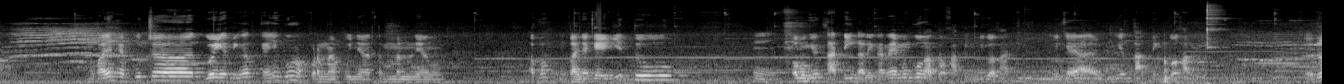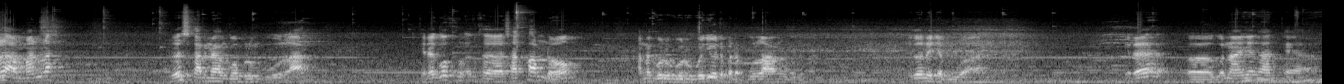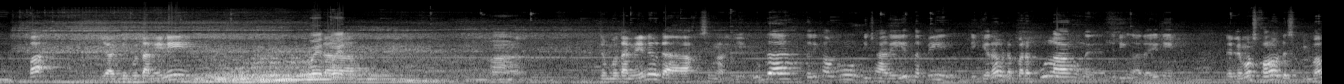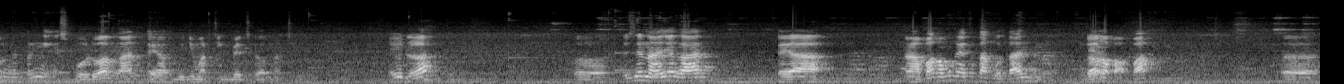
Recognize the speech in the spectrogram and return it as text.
mukanya kayak pucet. Gue inget-inget kayaknya gua nggak pernah punya temen yang apa mukanya kayak gitu hmm. oh mungkin cutting kali karena emang gue nggak tahu cutting juga kan ini kayak mungkin cutting gue kali ya udah aman lah terus karena gue belum pulang kira gue ke, ke satpam dong. Karena guru-guru gue juga udah pada pulang gitu kan. Itu udah jam 2 kira gue nanya kan kayak pak yang jemputan ini wait udah wait. Ah jemputan ini udah ke sini lagi. Udah tadi kamu dicariin tapi dikira udah pada pulang katanya. jadi nggak ada ini. Dan emang sekolah udah sepi banget paling ekskul doang kan? Kayak bunyi marching band segala macam. Ya udahlah. Eh, terus dia nanya kan kayak kenapa kamu kayak ketakutan gitu enggak Iya. nggak apa-apa. Eh,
